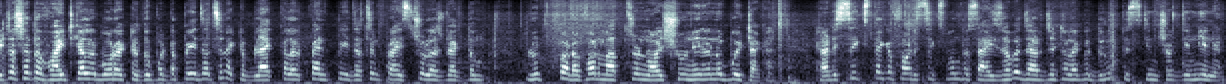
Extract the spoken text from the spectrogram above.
এটার সাথে হোয়াইট কালার বড় একটা দুপাট্টা পেয়ে যাচ্ছেন, একটা ব্ল্যাক কালার প্যান্ট পেয়ে যাচ্ছেন প্রাইস চলে আসবে একদম লুটপাট অফার মাত্র নয়শো নিরানব্বই টাকা। থার্টি সিক্স থেকে ফর্টি সিক্স পর্যন্ত সাইজ হবে, যার যেটা লাগবে দ্রুত স্ক্রিনশট দিয়ে নিয়ে নেন।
